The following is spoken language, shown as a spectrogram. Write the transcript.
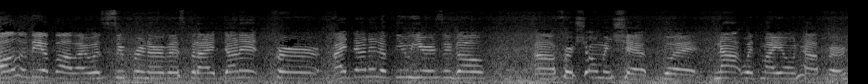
All of the above. I was super nervous, but I'd done it for I'd done it a few years ago uh, for showmanship, but not with my own heifer.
